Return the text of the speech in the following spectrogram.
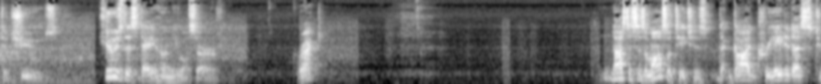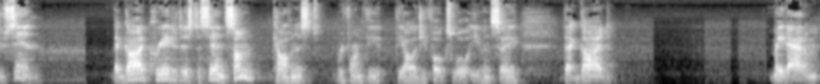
to choose. Choose this day whom you will serve. Correct? Gnosticism also teaches that God created us to sin. That God created us to sin. Some Calvinist Reformed the- theology folks will even say that God made Adam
